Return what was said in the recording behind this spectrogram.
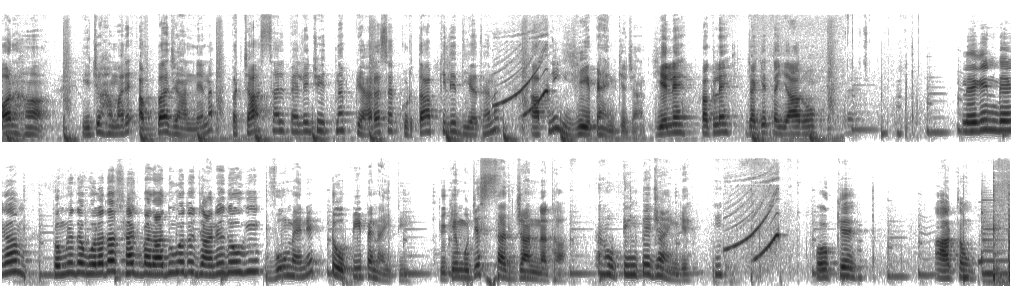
और हाँ ये जो हमारे अब्बा जान ने ना पचास साल पहले जो इतना प्यारा सा कुर्ता आपके लिए दिया था ना आपने ये पहन के जान। ये ले पकड़े जाके तैयार हो। लेकिन बेगम तुमने तो बोला था सच बता दूँगा तो जाने दोगी। वो मैंने टोपी पहनाई थी। क्योंकि मुझे सच जानना था आउटिंग पे जाएँगे। ओके आता हूँ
